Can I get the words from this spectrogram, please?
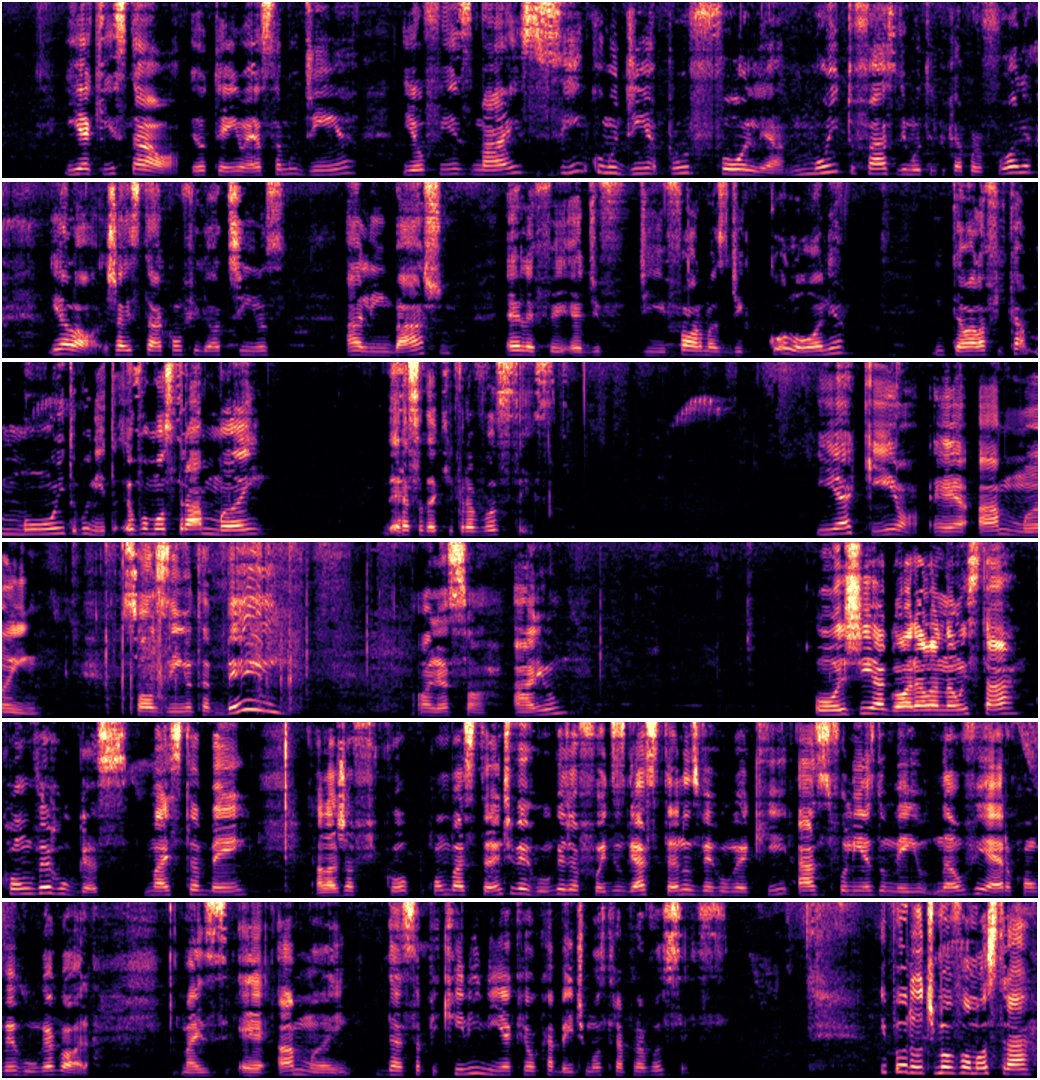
E aqui está, ó. Eu tenho essa mudinha e eu fiz mais cinco mudinhas por folha. Muito fácil de multiplicar por folha. E ela ó, já está com filhotinhos ali embaixo. Ela é, é de, de formas de colônia. Então, ela fica muito bonita. Eu vou mostrar a mãe dessa daqui para vocês. E aqui, ó, é a mãe. Solzinho tá bem... Olha só, Arion Hoje, agora, ela não está com verrugas, mas também ela já ficou com bastante verruga, já foi desgastando as verrugas aqui. As folhinhas do meio não vieram com verruga agora, mas é a mãe dessa pequenininha que eu acabei de mostrar para vocês. E por último, eu vou mostrar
